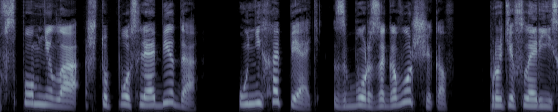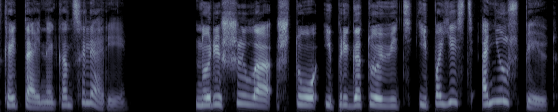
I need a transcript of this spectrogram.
вспомнила, что после обеда у них опять сбор заговорщиков против ларийской тайной канцелярии, но решила, что и приготовить, и поесть они успеют,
